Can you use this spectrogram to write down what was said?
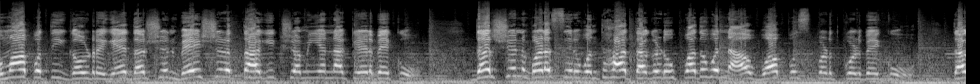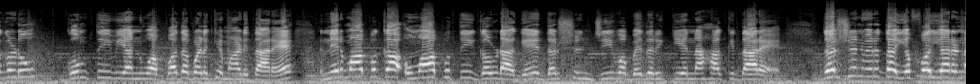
ಉಮಾಪತಿ ಗೌಡ್ರಿಗೆ ದರ್ಶನ್ ಬೇಷರತ್ತಾಗಿ ಕ್ಷಮೆಯನ್ನ ಕೇಳಬೇಕು. ದರ್ಶನ್ ಬಳಸಿರುವಂತಹ ತಗಡು ಪದವನ್ನ ವಾಪಸ್ ಪಡೆದುಕೊಳ್ಬೇಕು. ತಗಡು ಗುಮ್ತೀವಿ ಅನ್ನುವ ಪದ ಬಳಕೆ ಮಾಡಿದ್ದಾರೆ. ನಿರ್ಮಾಪಕ ಉಮಾಪತಿ ಗೌಡಗೆ ದರ್ಶನ್ ಜೀವ ಬೆದರಿಕೆಯನ್ನ ಹಾಕಿದ್ದಾರೆ. ದರ್ಶನ್ ವಿರುದ್ಧ ಎಫ್ಐಆರ್ ಅನ್ನ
